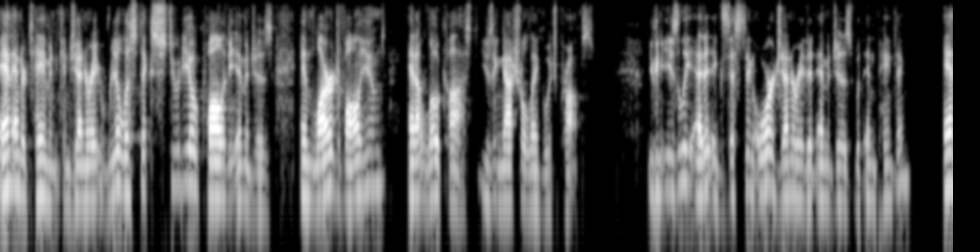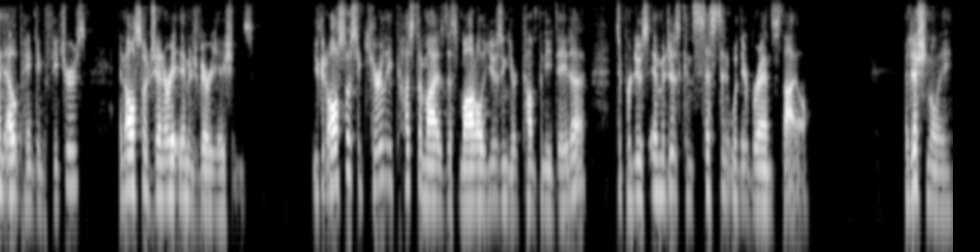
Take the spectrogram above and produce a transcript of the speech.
and entertainment can generate realistic studio quality images in large volumes and at low cost using natural language prompts. You can easily edit existing or generated images with in-painting and out-painting features and also generate image variations. You can also securely customize this model using your company data to produce images consistent with your brand style. Additionally,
